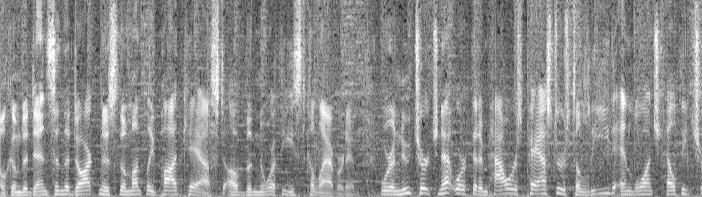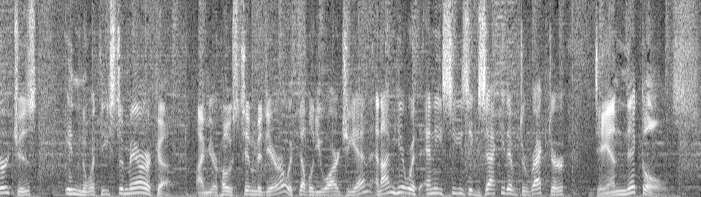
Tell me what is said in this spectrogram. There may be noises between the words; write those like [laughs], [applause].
Welcome to Dents in the Darkness, the monthly podcast of the Northeast Collaborative. We're a new church network that empowers pastors to lead and launch healthy churches in Northeast America. I'm your host, Tim Madeira with WRGN, and I'm here with NEC's Executive Director, Dan Nichols.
